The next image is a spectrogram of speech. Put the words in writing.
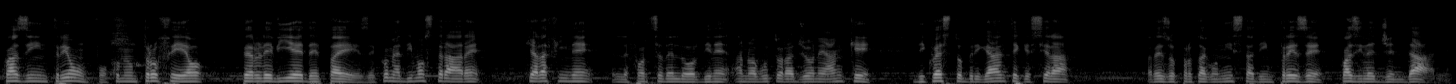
quasi in trionfo, come un trofeo per le vie del paese, come a dimostrare che alla fine le forze dell'ordine hanno avuto ragione anche di questo brigante che si era reso protagonista di imprese quasi leggendarie.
